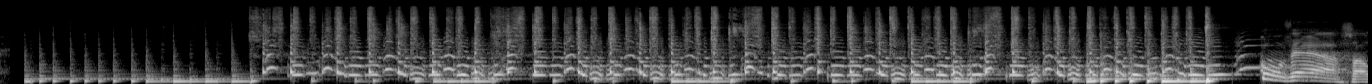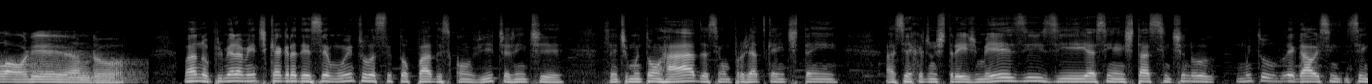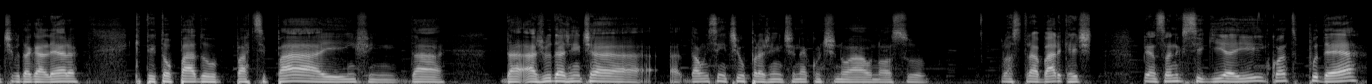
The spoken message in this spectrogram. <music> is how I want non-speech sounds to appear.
Laurindo. Mano, primeiramente quero agradecer muito você topar esse convite. A gente se sente muito honrado. Assim, é um projeto que a gente tem há cerca de uns três meses e assim a gente está se sentindo muito legal esse incentivo da galera que tem topado participar e enfim dar, dar ajuda a gente a, a dar um incentivo para a gente né continuar o nosso nosso trabalho que a gente pensando em seguir aí enquanto puder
